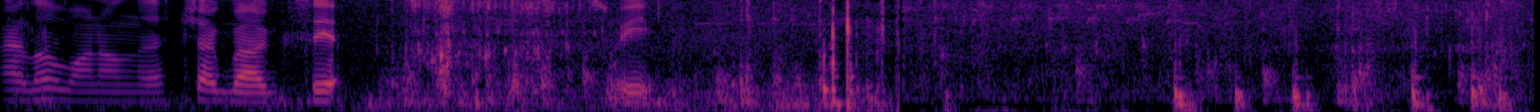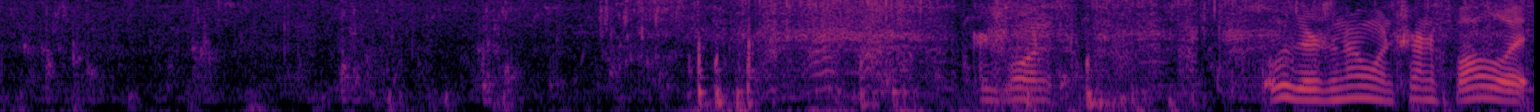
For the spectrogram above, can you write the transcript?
Alright, little one on the chug bug. See it? Sweet. There's one. Oh, there's another one trying to follow it.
